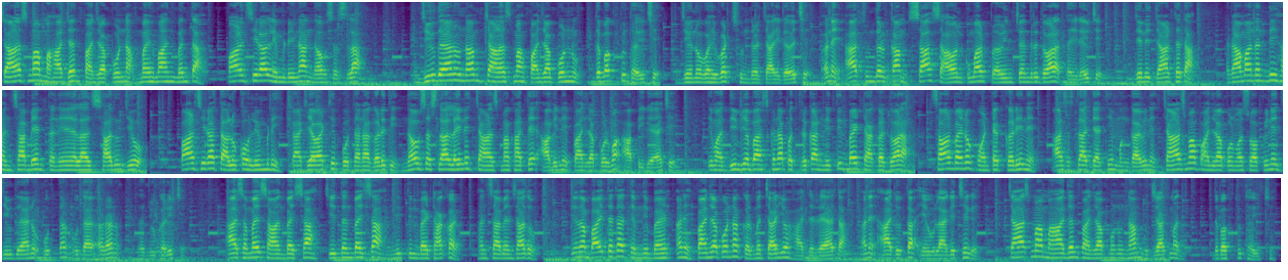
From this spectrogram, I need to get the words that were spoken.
ચાણસમાં મહાજન પાંજરાપુરના મહેમાન બનતા પાણશીરા લીમડીના નવ સસલા જીવદયાનું નામ ચાણસમાં પાંજરાપોળનું ધબકતું થયું છે, જેનો વહીવટ સુંદર ચાલી રહ્યો છે અને આ સુંદર કામ શાહ સાવનકુમાર પ્રવીણચંદ્ર દ્વારા થઈ રહ્યું છે, જેની જાણ થતાં રામાનંદી હંસાબેન કનૈયાલાલ સાધુ જેઓ પાણશીરા તાલુકો લીમડી કાઠિયાવાડથી પોતાના ઘરેથી નવ સસલા લઈને ચાણસમા ખાતે આવીને પાંજરાપોળમાં આપી ગયા છે. તેમાં દિવ્ય ભાસ્કરના પત્રકાર નીતિનભાઈ ઠાકર દ્વારા સાવનભાઈનો કોન્ટેક્ટ કરીને આ સસલા ત્યાંથી મંગાવીને ચાણસમાં પાંજરાપોળમાં સોંપીને જીવદયાનું ઉત્તમ ઉદાહરણ રજૂ કર્યું છે. આ સમયે સાવનભાઈ શાહ, ચેતનભાઈ શાહ, નીતિનભાઈ ઠાકર, હંસાબેન સાધુ તેમના ભાઈ તથા તેમની બહેન અને પાંજરાપોળના કર્મચારીઓ હાજર રહ્યા હતા અને આ જોતા એવું લાગે છે કે ચાણસમાં મહાજન પાંજરાપોળનું નામ ગુજરાતમાં ધબકતું થયું છે.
